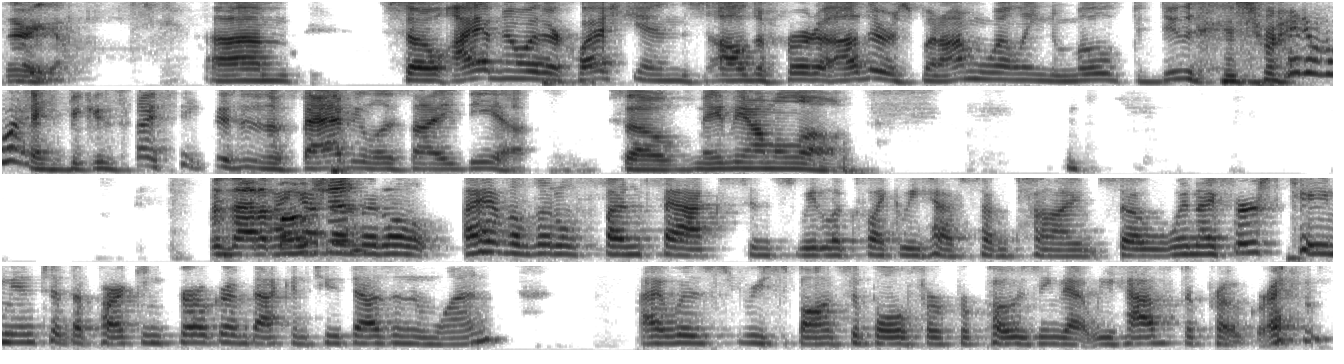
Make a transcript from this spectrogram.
There you go. Um, so I have no other questions. I'll defer to others, but I'm willing to move to do this right away because I think this is a fabulous idea. So maybe I'm alone. Was that a I have a motion? little, I have a little fun fact since we looks like we have some time. So when I first came into the parking program back in 2001, I was responsible for proposing that we have the program.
